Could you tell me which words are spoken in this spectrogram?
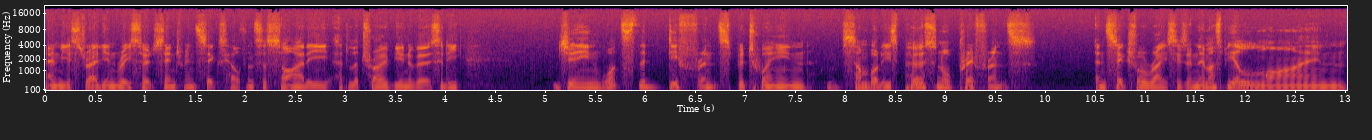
and the Australian Research Centre in Sex, Health and Society at La Trobe University. Gene, what's the difference between somebody's personal preference and sexual racism? There must be a line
